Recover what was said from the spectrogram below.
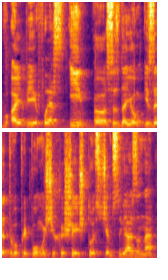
в IPFS и э, создаем из этого при помощи хэшей, что с чем связано,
